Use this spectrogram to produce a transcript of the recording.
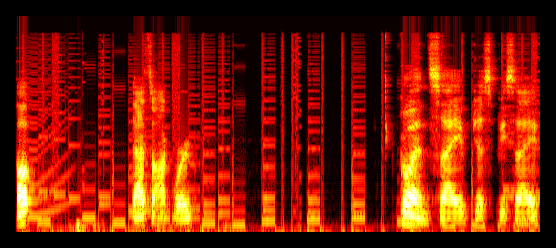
Oh. That's awkward. Go ahead and save, just be safe.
